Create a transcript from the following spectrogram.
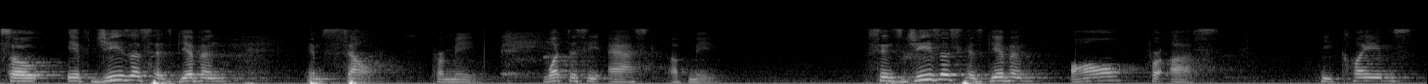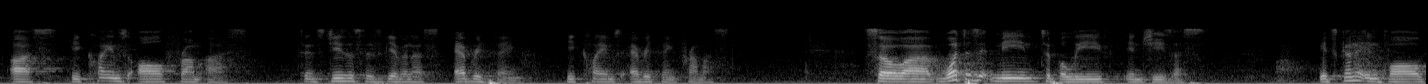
So if Jesus has given himself for me, what does he ask of me? Since Jesus has given all for us, he claims us, he claims all from us. Since Jesus has given us everything, he claims everything from us. So, uh, what does it mean to believe in Jesus? It's going to involve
